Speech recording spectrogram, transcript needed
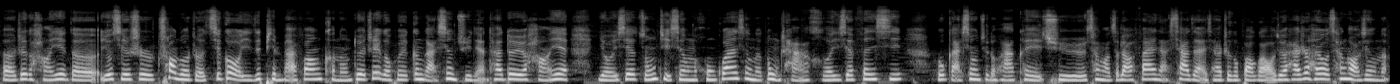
呃这个行业的，尤其是创作者机构以及品牌方，可能对这个会更感兴趣一点。它对于行业有一些总体性的宏观性的洞察和一些分析。如果感兴趣的话，可以去参考资料翻一下，下载一下这个报告，我觉得还是很有参考性的。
